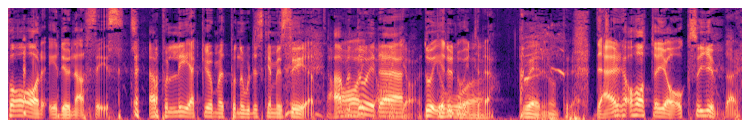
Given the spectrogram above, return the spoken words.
Var är du nazist? Ja, på lekrummet på Nordiska museet. Ja, men då är, det, ja, då är du nog inte det. Då är det nog inte det. Där hatar jag också judar.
